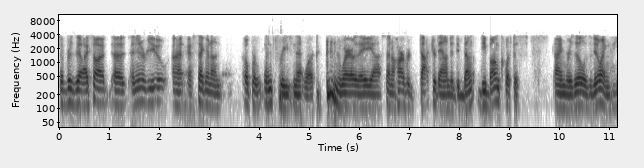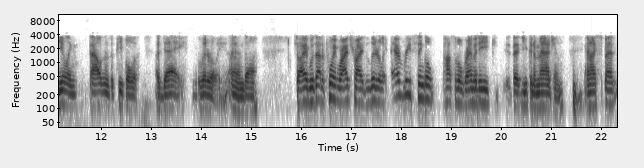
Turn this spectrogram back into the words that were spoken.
to Brazil. I saw uh, an interview, uh, a segment on Oprah Winfrey's network where they uh, sent a Harvard doctor down to debunk, debunk what this guy in Brazil is doing, healing thousands of people a day, literally. And, uh, so I was at a point where I tried literally every single possible remedy that you can imagine, and I spent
